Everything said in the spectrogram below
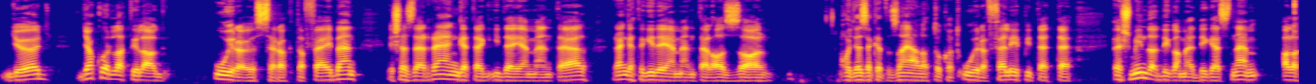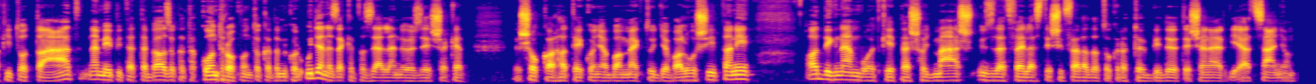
György gyakorlatilag újra összerakta fejben, és ezzel rengeteg ideje ment el, rengeteg ideje ment el azzal, hogy ezeket az ajánlatokat újra felépítette, és mindaddig, ameddig ezt nem alakította át, nem építette be azokat a kontrollpontokat, amikor ugyanezeket az ellenőrzéseket sokkal hatékonyabban meg tudja valósítani, addig nem volt képes, hogy más üzletfejlesztési feladatokra több időt és energiát szálljon.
